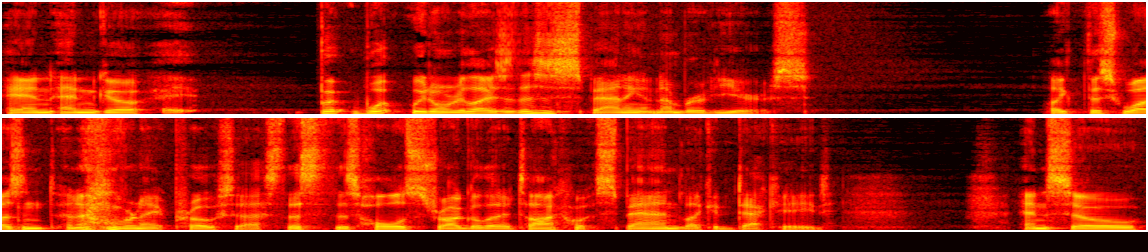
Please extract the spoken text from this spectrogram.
and and go. But what we don't realize is this is spanning a number of years. Like this wasn't an overnight process. This this whole struggle that I talk about spanned like a decade. And so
